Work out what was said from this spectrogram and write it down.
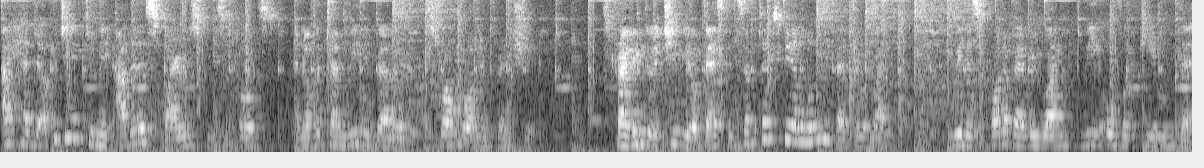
I had the opportunity to meet other aspiring principals and over time we developed a strong bond and friendship. Striving to achieve your best can sometimes be a lonely battle, but with the support of everyone, we overcame the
